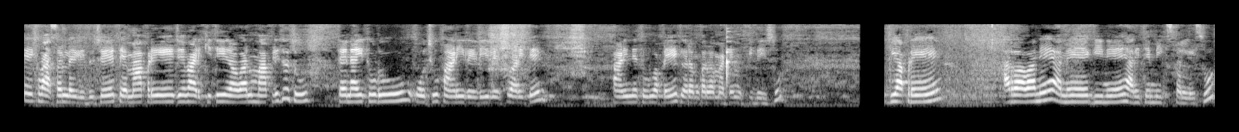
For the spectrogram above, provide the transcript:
એક વાસણ લઈ લીધું છે. તેમાં આપણે જે વાડકીથી રવાનું માપ લીધું હતું, તેનાથી થોડું ઓછું પાણી રેડી લઈશું આ રીતે. પાણીને થોડું આપણે ગરમ કરવા માટે મૂકી દઈશું. બી આપણે આ રવાને અને ઘીને આ રીતે મિક્સ કરી લઈશું.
